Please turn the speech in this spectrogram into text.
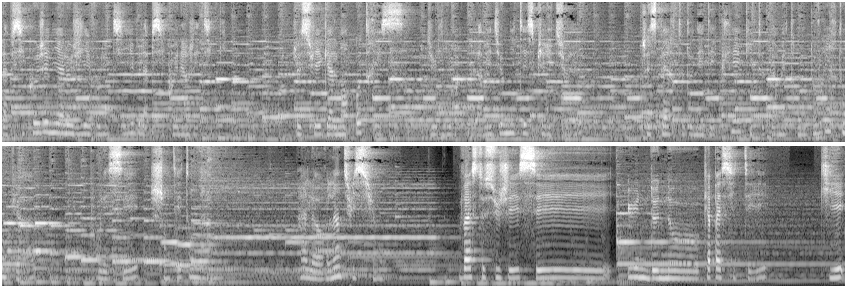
la psychogénéalogie évolutive, la psychoénergétique. Je suis également autrice du livre La médiumnité spirituelle. J'espère te donner des clés qui te permettront d'ouvrir ton cœur pour laisser chanter ton âme. Alors, l'intuition. Vaste sujet, c'est une de nos capacités qui est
